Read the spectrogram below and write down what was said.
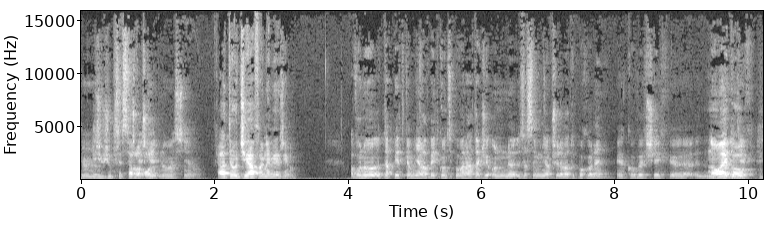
Hmm. Když už ji představil on. No jasně, no. Ale toho Jaya fakt nevěřím. A ono, ta pětka měla být koncipovaná tak, že on zase měl předávat tu pochodeň? Jako ve všech... eh, No jako těch-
